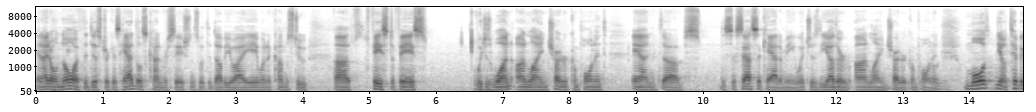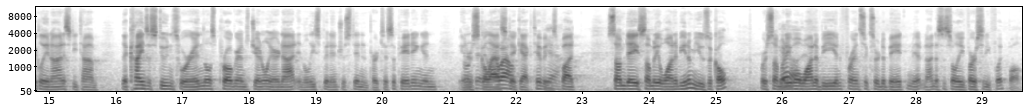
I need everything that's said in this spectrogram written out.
and I don't know if the district has had those conversations with the WIAA when it comes to uh, face-to-face, which is one online charter component, and uh, the Success Academy, which is the other online charter component. Most, you know, typically in honesty, Tom, the kinds of students who are in those programs generally are not in the least bit interested in participating in interscholastic well, activities. yeah. But someday somebody will want to be in a musical, or somebody Yeah. will want to be in forensics or debate, not necessarily varsity football.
